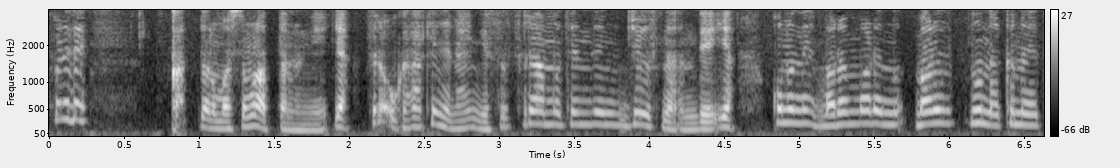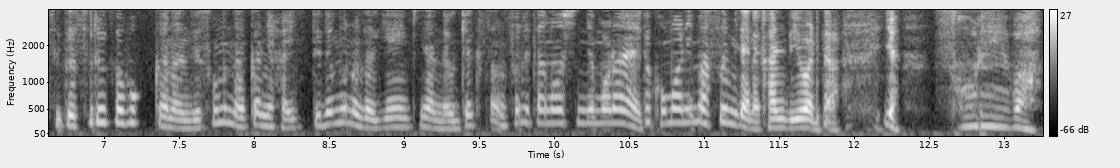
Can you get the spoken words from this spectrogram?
それで、カッと飲ましてもらったのに、いや、それはお酒じゃないんです。それはもう全然ジュースなんで、いや、このね、丸々の、丸の中のやつが、それがボッカなんで、その中に入ってるものが原液なんで、お客さんそれ楽しんでもらわないと困ります、みたいな感じで言われたら、いや、それは、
